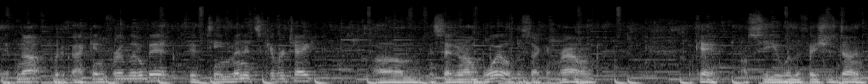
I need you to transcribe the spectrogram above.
If not, put it back in for a little bit, 15 minutes, give or take. Um, and set it on boil the second round. Okay, I'll see you when the fish is done.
